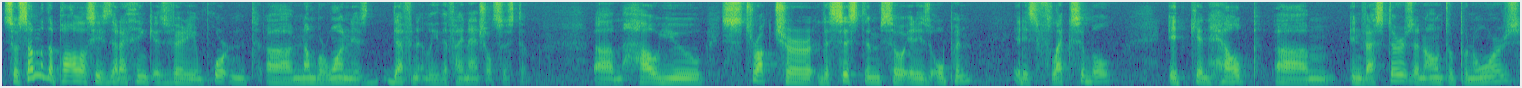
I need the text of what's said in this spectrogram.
So some of the policies that I think is very important, uh, number one is definitely the financial system. Um, how you structure the system so it is open, it is flexible, it can help um, investors and entrepreneurs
